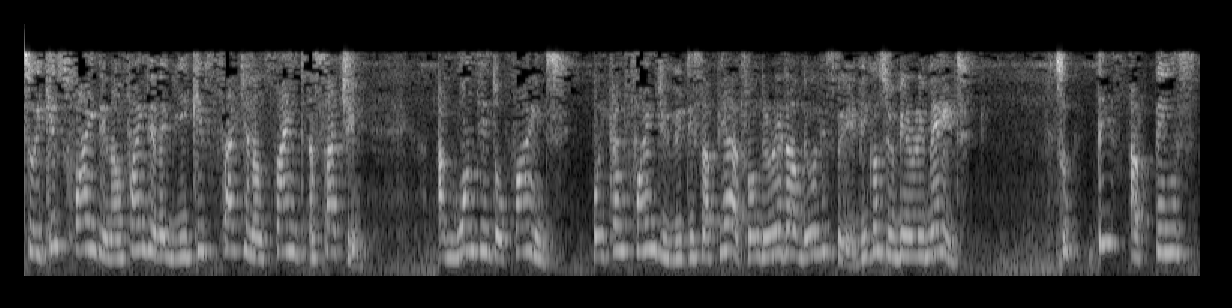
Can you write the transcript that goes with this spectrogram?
So he keeps finding and finding, and he keeps searching and searching and wanting to find. But he can't find you. You disappeared from the radar of the Holy Spirit because you've been remade. So these are things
